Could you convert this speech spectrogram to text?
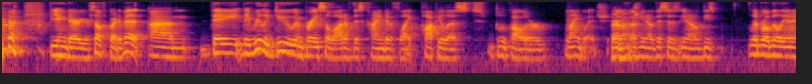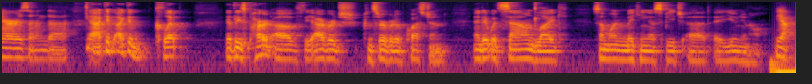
being there yourself quite a bit, um, they they really do embrace a lot of this kind of like populist blue collar language Very of, much. of you know this is you know these liberal billionaires and uh, Yeah, I could I could clip at least part of the average conservative question, and it would sound like someone making a speech at a union hall. Yeah.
